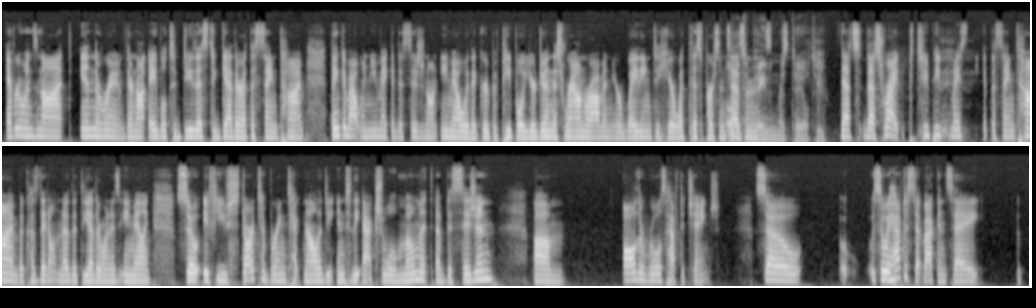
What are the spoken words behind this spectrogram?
everyone's not in the room. They're not able to do this together at the same time. Think about when you make a decision on email with a group of people. You're doing this round robin. You're waiting to hear what this person Oh, says that's a pain in the tail too. that's that's right. Two people may at the same time because they don't know that the other one is emailing. So if you start to bring technology into the actual moment of decision, um, all the rules have to change. So so we have to step back and say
